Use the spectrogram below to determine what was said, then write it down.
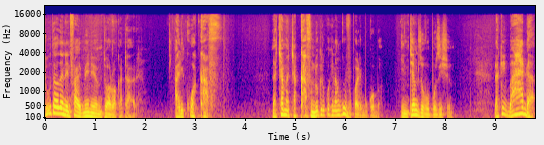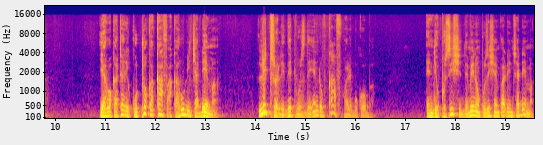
2005 mimi nimemtoa Rwakatare alikuwa kafu na chama cha kafu ndio kilikuwa kina nguvu pale Bukoba in terms of opposition, lakini baada ya Rwakatare kutoka kafu akarudi Chadema, literally that was the end of kafu pale Bukoba. And the opposition, the main opposition pale ni Chadema.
